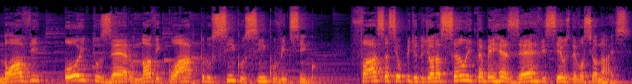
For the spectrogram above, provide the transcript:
98094 5525. Faça seu pedido de oração e também reserve seus devocionais.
